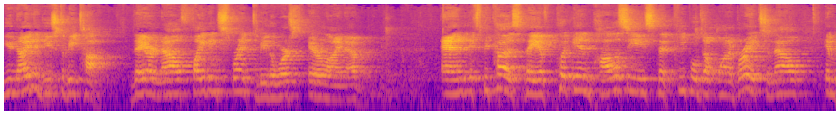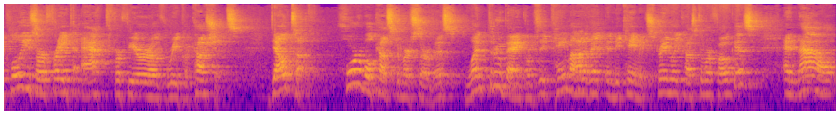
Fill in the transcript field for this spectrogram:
United used to be top. They are now fighting Spirit to be the worst airline ever. And it's because they have put in policies that people don't want to break, so now employees are afraid to act for fear of repercussions. Delta, horrible customer service, went through bankruptcy, came out of it, and became extremely customer focused. And now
